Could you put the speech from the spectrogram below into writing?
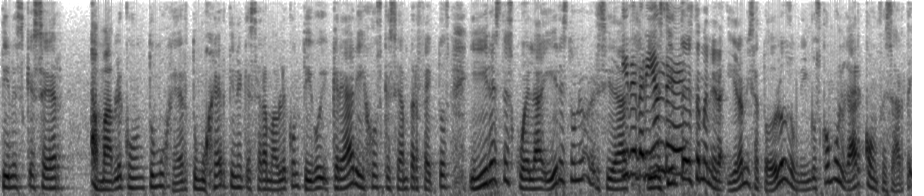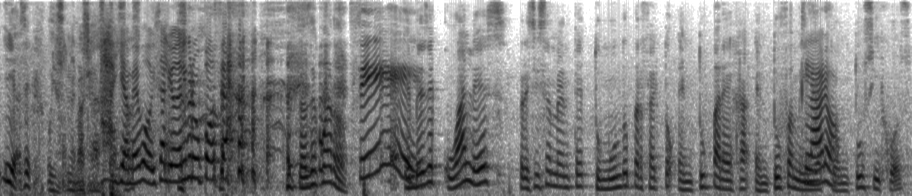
tienes que ser amable con tu mujer, tu mujer tiene que ser amable contigo y crear hijos que sean perfectos y ir a esta escuela, ir a esta universidad y deberían de... esta manera, ir a misa todos los domingos, comulgar, confesarte y hacer, oye, son demasiadas Ay, ya me voy, salió del grupo, o sea. ¿Estás de acuerdo? Sí. En vez de cuál es precisamente tu mundo perfecto en tu pareja, en tu familia, con tus hijos.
